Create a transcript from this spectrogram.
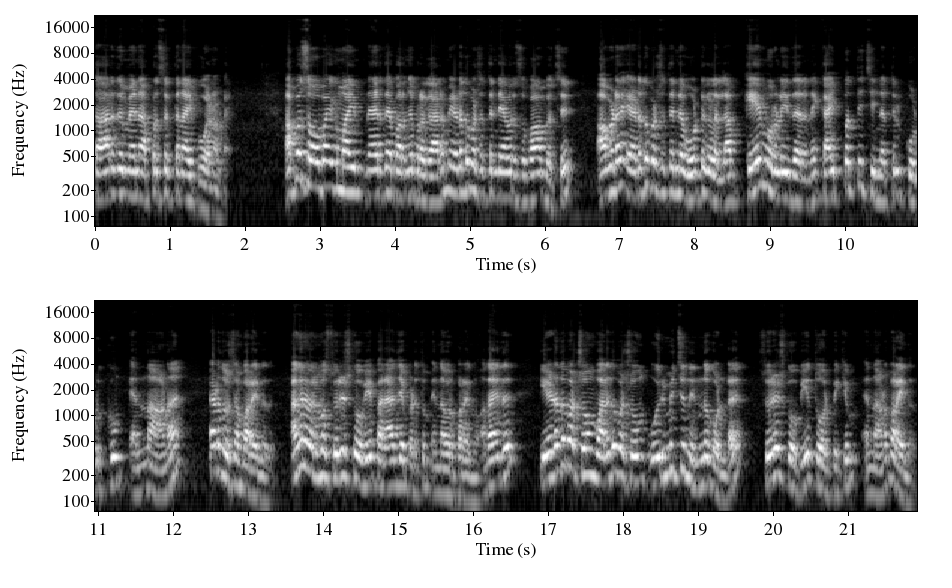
താരതമ്യേന അപ്രസക്തനായി പോവാണ് അവിടെ. അപ്പൊ സ്വാഭാവികമായും നേരത്തെ പറഞ്ഞ പ്രകാരം ഇടതുപക്ഷത്തിന്റെ ആ ഒരു സ്വഭാവം വെച്ച് അവിടെ ഇടതുപക്ഷത്തിന്റെ വോട്ടുകളെല്ലാം കെ മുരളീധരനെ കൈപ്പത്തി ചിഹ്നത്തിൽ കൊടുക്കും എന്നാണ് ഇടതുപക്ഷം പറയുന്നത്. അങ്ങനെ വരുമ്പോൾ സുരേഷ് ഗോപിയെ പരാജയപ്പെടുത്തും എന്നവർ പറയുന്നു. അതായത് ഇടതുപക്ഷവും വലതുപക്ഷവും ഒരുമിച്ച് നിന്നുകൊണ്ട് സുരേഷ് ഗോപിയെ തോൽപ്പിക്കും എന്നാണ് പറയുന്നത്.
